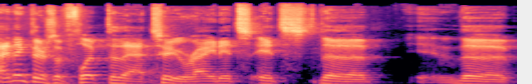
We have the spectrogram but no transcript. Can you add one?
I think there's a flip to that too, right? It's it's the the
